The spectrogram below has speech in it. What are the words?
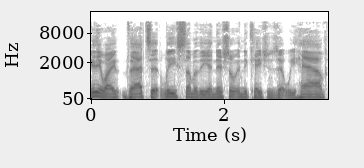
anyway, that's at least some of the initial indications that we have.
